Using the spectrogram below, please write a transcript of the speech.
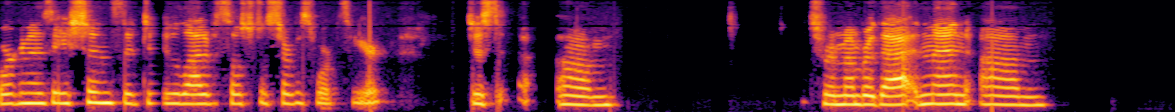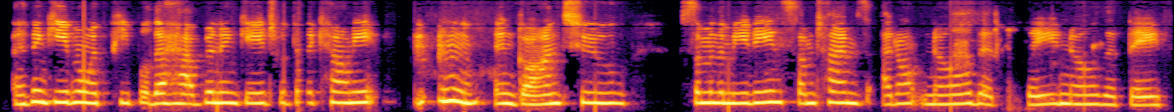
organizations that do a lot of social service work here. Just um, to remember that. And then um, I think even with people that have been engaged with the county and gone to some of the meetings, sometimes I don't know that they know that they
